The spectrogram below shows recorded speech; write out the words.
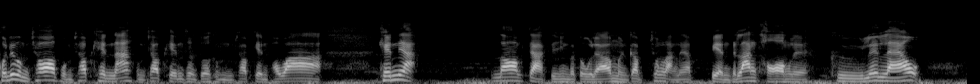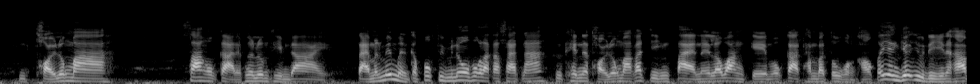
คนที่ผมชอบผมชอบเคนนะ ผมชอบเคนส่วนตัวคือผมชอบเคนเพราะว่าเคนเนี่ยนอกจากจะยิงประตูแล้วเหมือนกับช่วงหลังเนี่ยเปลี่ยนเป็นร่างทองเลย คือเล่นแล้วถอยลงมาสร้างโอกาสให้เพื่อนร่วมทีมได้ แต่มันไม่เหมือนกับพวกฟิมิโน่พวกลากาเซตนะ คือเคนเนี่ยถอยลงมาก็จริงแต่ในระหว่างเกมโอกาสทำประตูของเขาก็ยังเยอะอยู่ดีนะครับ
